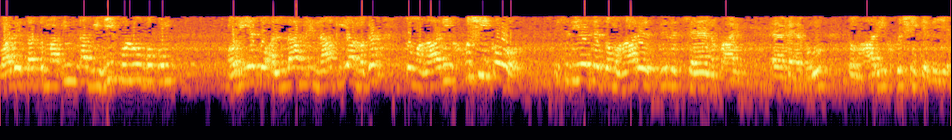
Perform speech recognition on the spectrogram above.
والے تتما ان بھی اور یہ تو اللہ نے نہ کیا، مگر تمہاری خوشی کو۔ اس لیے کہ تمہارے دل چین پائیں۔ اے محبوب، تمہاری خوشی کے لیے۔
